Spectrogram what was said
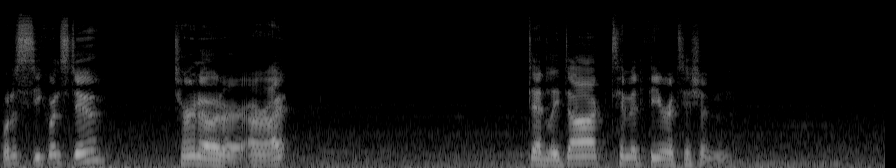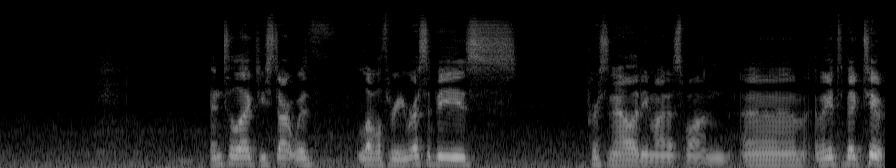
What does sequence do? Turn odor, alright. Deadly Doc, Timid Theoretician. Intellect, you start with level 3 recipes. Personality minus 1. Um, and we get to pick 2.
